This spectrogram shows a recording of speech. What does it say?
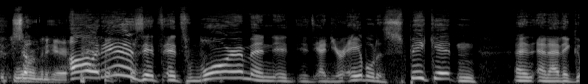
it's so- warm in here. oh, it is. It's it's warm, and it, it- and you're able to speak it, and and and I think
